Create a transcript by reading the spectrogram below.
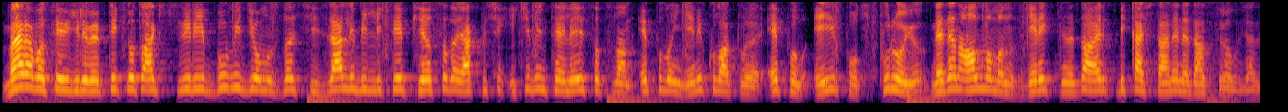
Merhaba sevgili Web Tekno takipçileri. Bu videomuzda sizlerle birlikte piyasada yaklaşık 2000 TL'ye satılan Apple'ın yeni kulaklığı Apple AirPods Pro'yu neden almamanız gerektiğine dair birkaç tane neden sıralayacağız.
